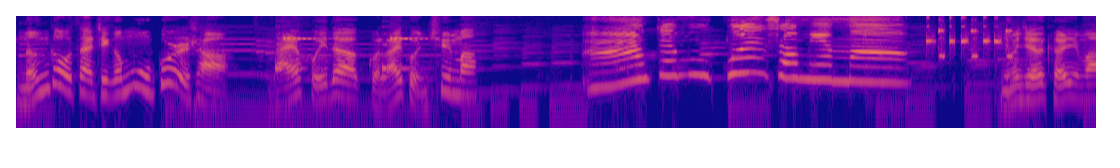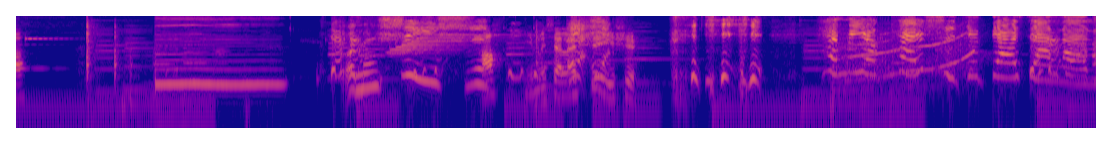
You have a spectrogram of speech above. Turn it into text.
能够在这个木棍上来回的滚来滚去吗？啊，在木棍上面吗？你们觉得可以吗？嗯，我们试一试。好，你们先来试一试。还没有开始就掉下来了。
